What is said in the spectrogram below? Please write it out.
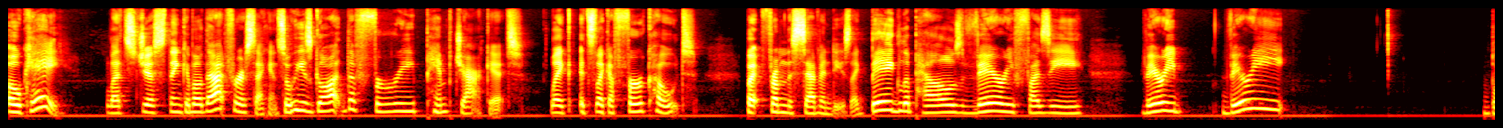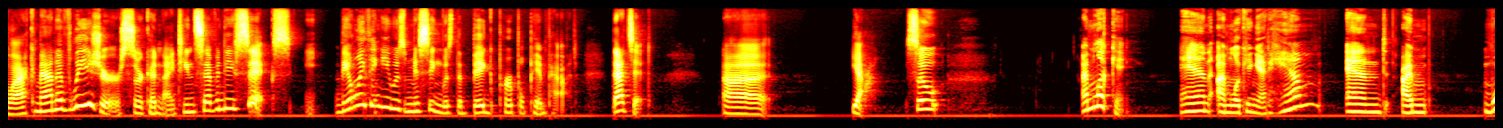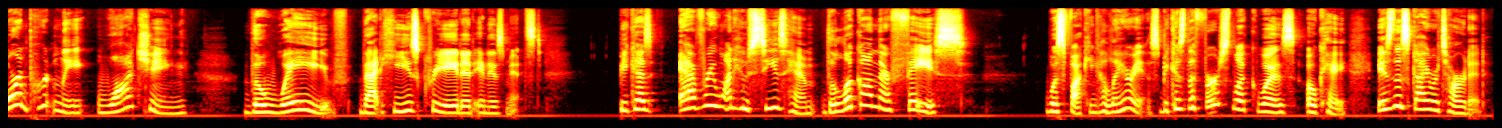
okay, let's just think about that for a second. So he's got the furry pimp jacket. Like it's like a fur coat, but from the 70s. Like big lapels, very fuzzy, very very Black Man of Leisure circa 1976. The only thing he was missing was the big purple pimp hat. That's it. Uh yeah. So I'm looking and I'm looking at him and I'm more importantly watching the wave that he's created in his midst. Because everyone who sees him, the look on their face was fucking hilarious. Because the first look was okay, is this guy retarded?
